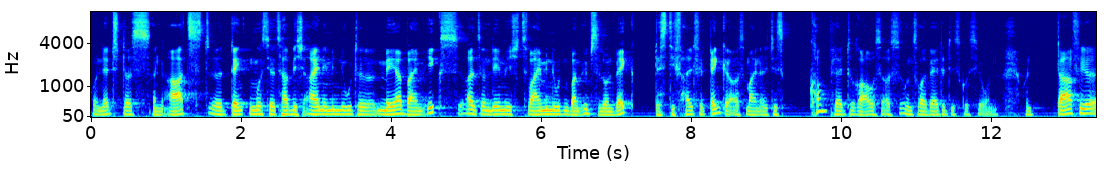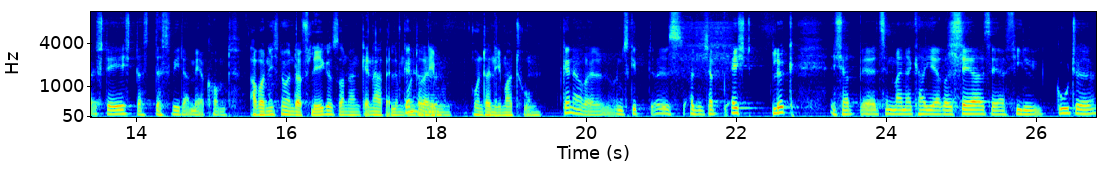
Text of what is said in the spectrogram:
Und nicht, dass ein Arzt äh, denken muss, jetzt habe ich eine Minute mehr beim X, also nehme ich zwei Minuten beim Y weg. Das ist die falsche Denke aus meiner Sicht. Das ist komplett raus aus unserer Wertediskussion. Und dafür stehe ich, dass das wieder mehr kommt. Aber nicht nur in der Pflege, sondern generell im generell. Unternehmertum generell. Und es gibt, es, also ich habe echt Glück. Ich habe jetzt in meiner Karriere sehr, sehr viel gute,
